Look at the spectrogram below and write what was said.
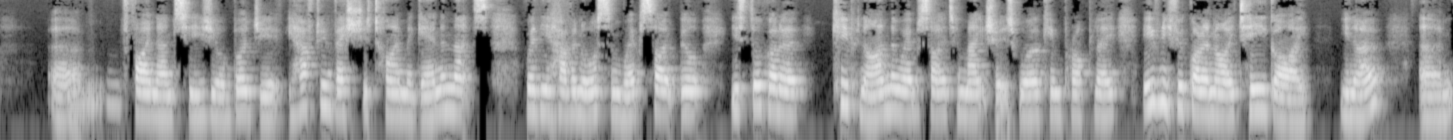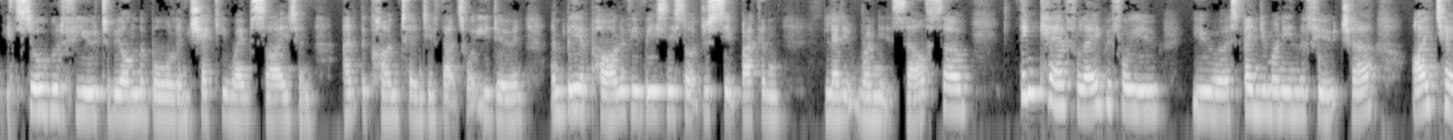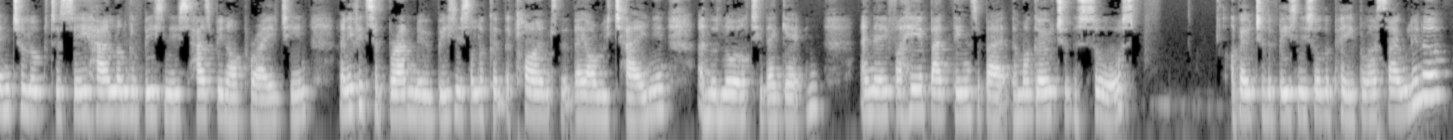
um, finances, your budget, you have to invest your time again. And that's whether you have an awesome website built, you still got to keep an eye on the website and make sure it's working properly. Even if you've got an IT guy, you know, um, it's still good for you to be on the ball and check your website and add the content if that's what you're doing and be a part of your business, not just sit back and let it run itself. So think carefully before you you uh, spend your money in the future. I tend to look to see how long a business has been operating, and if it's a brand new business, I look at the clients that they are retaining and the loyalty they're getting. And then if I hear bad things about them, I go to the source. I go to the business or the people. I say, well, you know,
